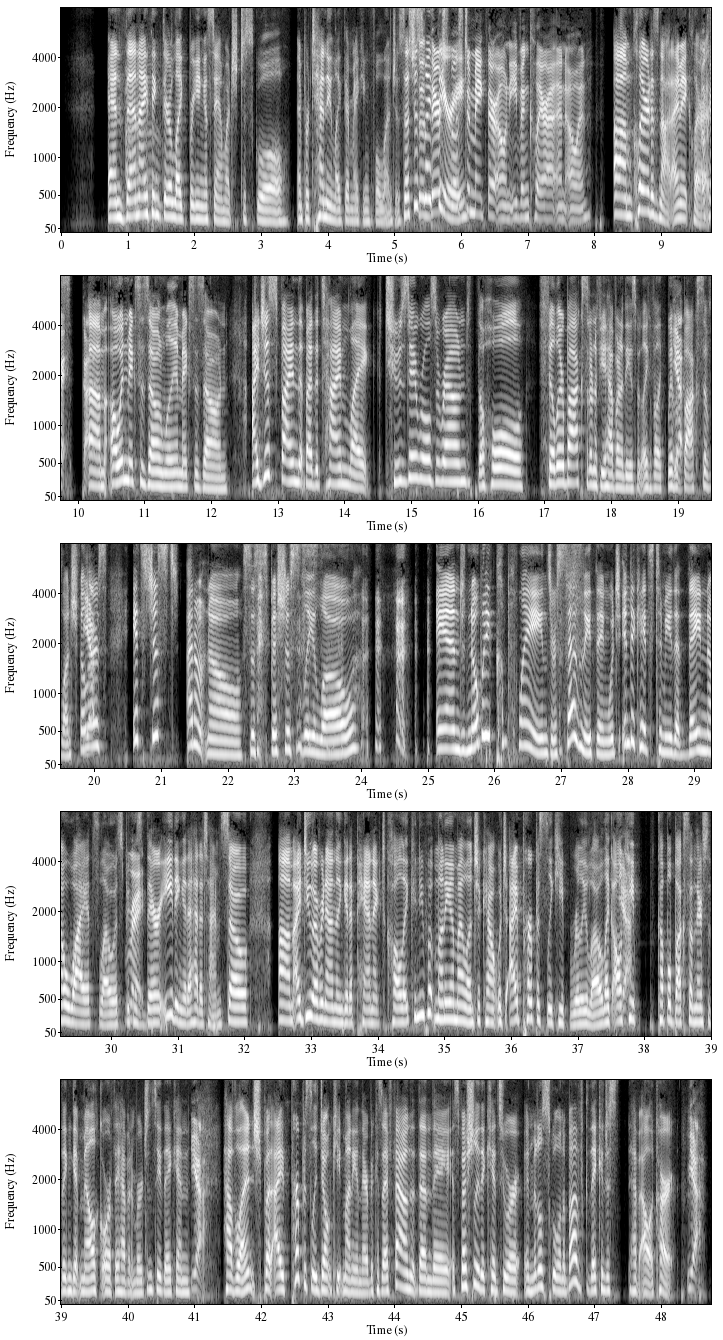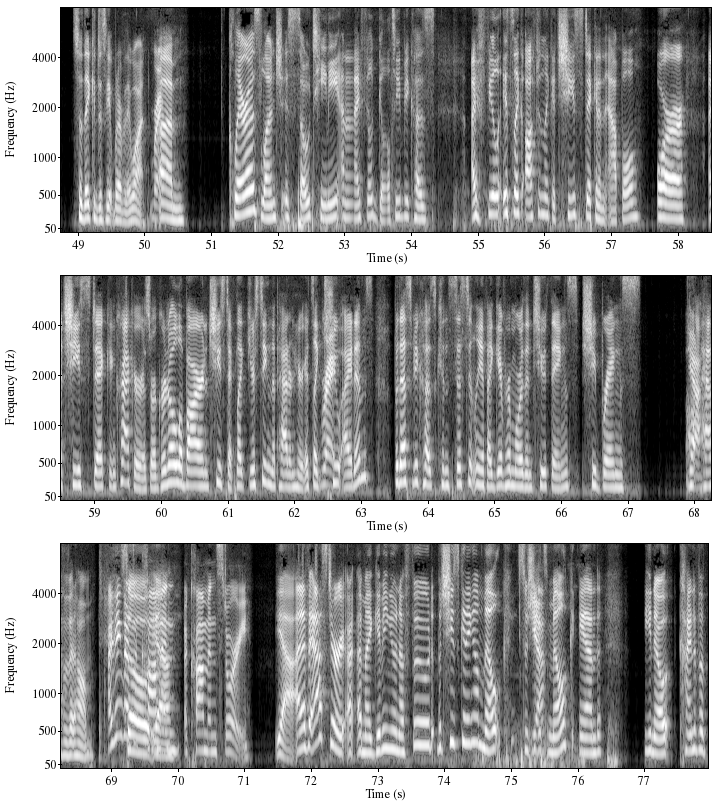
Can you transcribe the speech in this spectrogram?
And then I Oh. think they're like bringing a sandwich to school and pretending like they're making full lunches. That's just so my they're theory. supposed to make their own, even Clara and Owen. Um, Clara does not. I make Clara's. Okay. Um, Owen makes his own. William makes his own. I just find that by the time like Tuesday rolls around, the whole filler box. I don't know if you have one of these, but like, like we have Yep. a box of lunch fillers. It's just I don't know, suspiciously low. And nobody complains or says anything, which indicates to me that they know why it's low. It's because Right. they're eating it ahead of time. So um, I do every now and then get a panicked call, like, "Can you put money on my lunch account?" Which I purposely keep really low. Like I'll Yeah. keep a couple bucks on there so they can get milk, or if they have an emergency, they can Yeah. have lunch. But I purposely don't keep money in there because I found that then they, especially the kids who are in middle school and above, they can just have a la carte Yeah. so they can just get whatever they want. Right. Um, Clara's lunch is so teeny, and I feel guilty because I feel it's like often like a cheese stick and an apple, or a cheese stick and crackers, or a granola bar and a cheese stick. Like you're seeing the pattern here. It's like Right. two items, but that's because consistently, if I give her more than two things, she brings Yeah. half of it home. I think that's So, a yeah. common a common story. Yeah, and I've asked her, "Am I giving you enough food?" But she's getting a milk, so she Yeah. gets milk and you know, kind of a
